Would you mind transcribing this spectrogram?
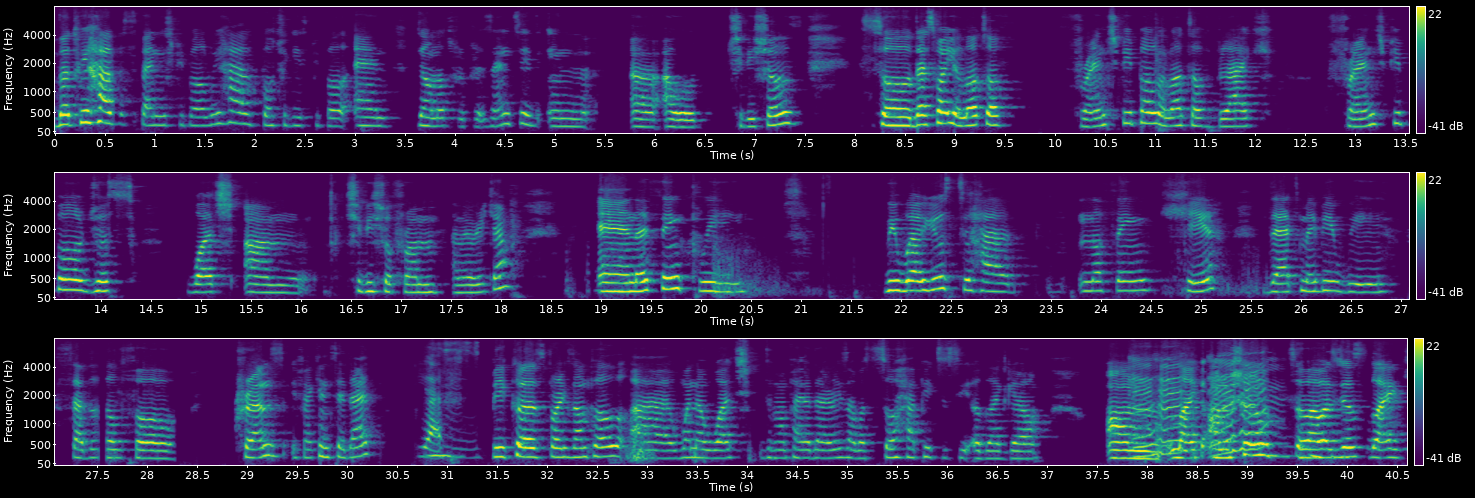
But we have Spanish people, we have Portuguese people, and they are not represented in uh, our TV shows. So that's why a lot of French people, a lot of Black French people just watch um, TV show from America, and I think we we were used to have nothing here that maybe we settled for crumbs, if I can say that. Yes. Because, for example, uh, when I watched The Vampire Diaries, I was so happy to see a black girl on Mhm, like on a show. mhm. So I was just like,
